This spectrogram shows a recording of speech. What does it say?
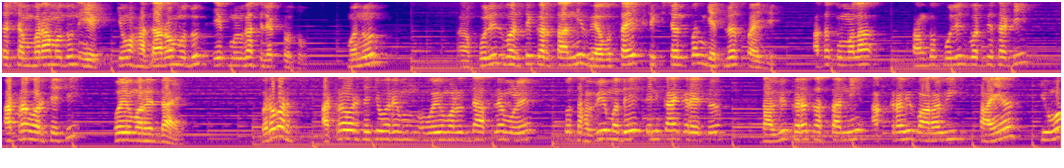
तर शंभरामधून एक किंवा हजारोमधून एक मुलगा सिलेक्ट होतो. म्हणून पोलीस भरती करताना व्यावसायिक शिक्षण पण घेतलंच पाहिजे. आता तुम्हाला सांगतो पोलीस भरतीसाठी अठरा वर्षाची वयोमर्यादा आहे. बरोबर? अठरा वर्षाची वयोमर्यादा असल्यामुळे तो दहावीमध्ये त्यांनी काय करायचं? दहावी करत असताना अकरावी बारावी सायन्स किंवा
